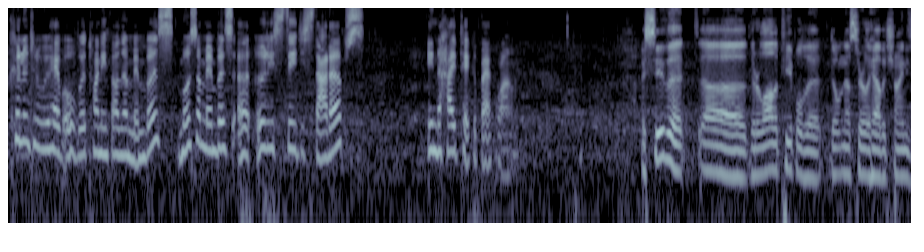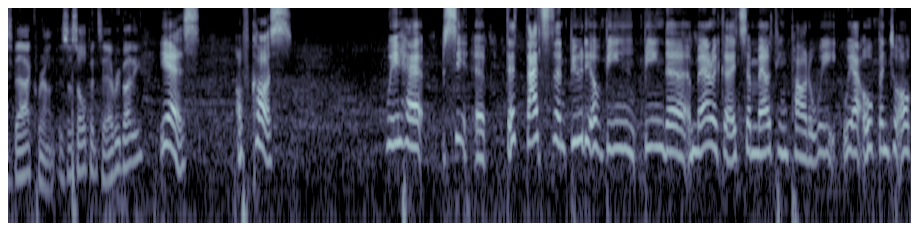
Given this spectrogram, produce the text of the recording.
currently we have over 20,000 members. Most of members are early stage startups in the high tech background. I see that uh, there are a lot of people that don't necessarily have a Chinese background. Is this open to everybody? Yes, of course. We have see uh, that. That's the beauty of being being the America. It's a melting pot. We we are open to all,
